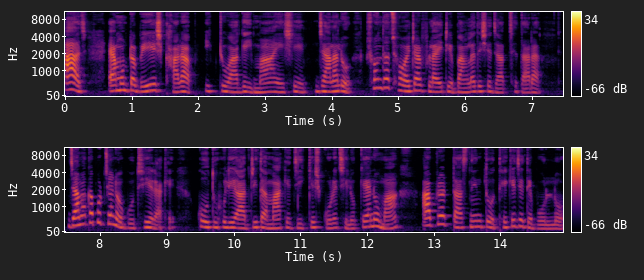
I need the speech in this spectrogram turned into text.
আজ এমনটা বেশ খারাপ। একটু আগেই মা এসে জানালো, সন্ধ্যা ছয়টার ফ্লাইটে বাংলাদেশে যাচ্ছে তারা। জামাকাপড় যেন গুছিয়ে রাখে। কৌতূহলী আদ্রিতা মাকে জিজ্ঞেস করেছিল, কেন মা? আবরার তাসনিন তো থেকে যেতে বলল।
